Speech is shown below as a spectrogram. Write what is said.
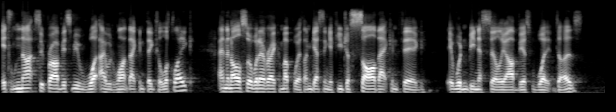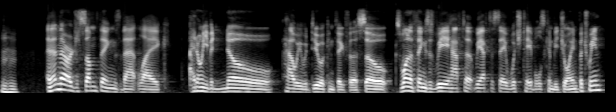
it's not super obvious to me what I would want that config to look like. And then also whatever I come up with, I'm guessing if you just saw that config, it wouldn't be necessarily obvious what it does. Mm-hmm. And then there are just some things that like I don't even know how we would do a config for this. So, because one of the things is we have to we have to say which tables can be joined between,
